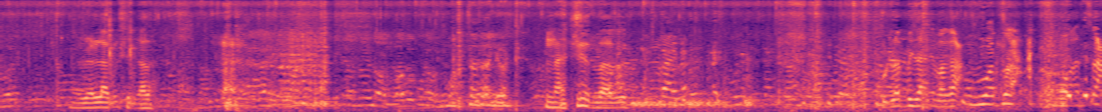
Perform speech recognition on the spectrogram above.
वेळ लागला शिजायला. नाही शिजला कुठला पिझ्झा आहे बघा. वाचा. वाचा.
